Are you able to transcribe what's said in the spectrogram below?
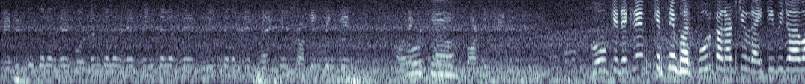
नेवी ब्लू कलर है गोल्डन कलर है पिंक कलर है ग्रीन कलर है ब्लैक है शॉकिंग पिंक है और एक इसका Okay. बॉटल ग्रीन है। ओके देख रहे हैं कितने भरपूर कलर्स की वैरायटी भी जो है वो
